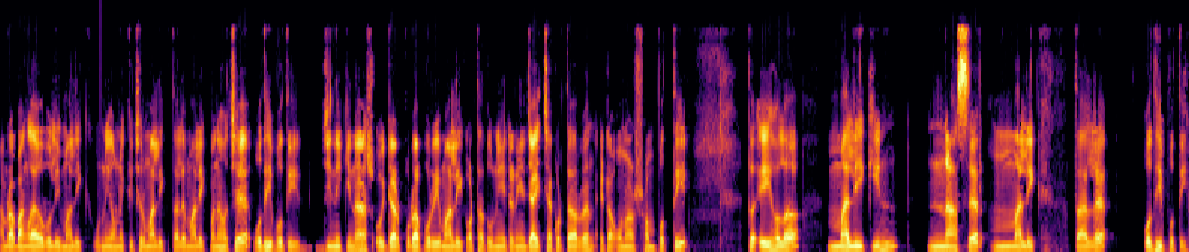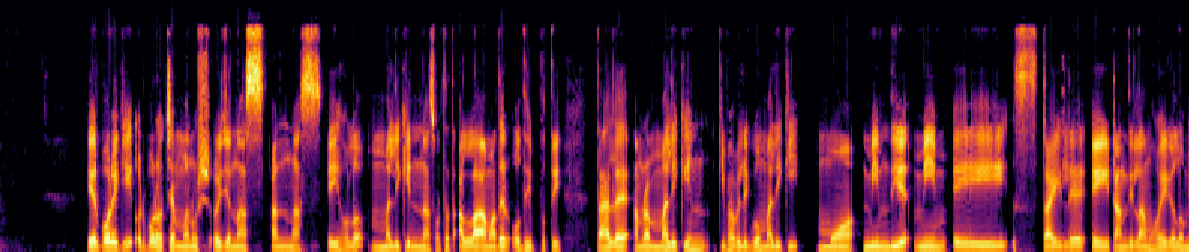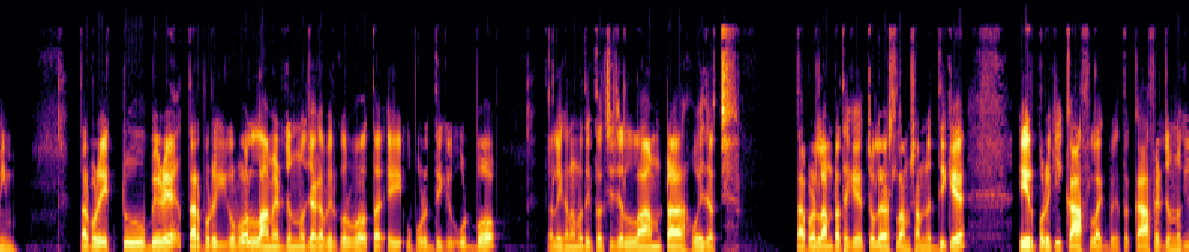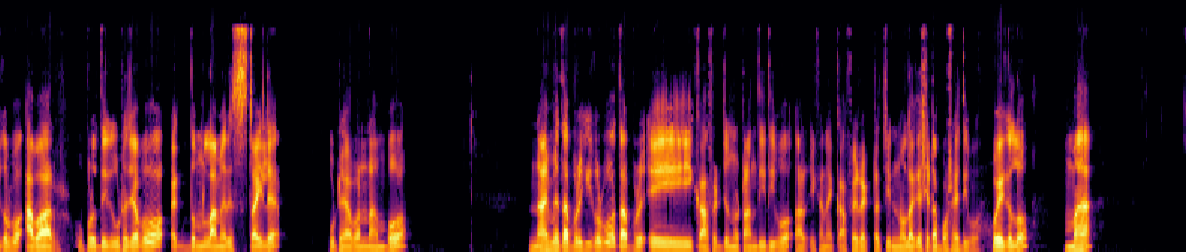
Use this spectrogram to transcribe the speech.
আমরা বাংলায়ও বলি মালিক, উনি অনেক কিছুর মালিক। তাহলে মালিক মানে হচ্ছে অধিপতি, যিনি কিনা ওইটার পুরাপুরি মালিক, অর্থাৎ উনি এটা নিয়ে যা ইচ্ছা করতে পারবেন, এটা ওনার সম্পত্তি। তো এই হলো মালিকিন নাসের মালিক, তাহলে অধিপতি। এরপরে কি? এরপরে হচ্ছে মানুষ, ওই যে নাস, আন্নাস, এই হলো মালিকিন নাস, অর্থাৎ আল্লাহ আমাদের অধিপতি। তাহলে আমরা মালিকিন কীভাবে লিখব? মালিকি ম, মিম দিয়ে, মিম এই স্টাইলে এই টান দিলাম, হয়ে গেল মিম। তারপরে একটু বেড়ে, তারপরে কি করব? লামের জন্য জায়গা বের করব, তা এই উপরের দিকে উঠব। তাহলে এখানে আমরা দেখতে পাচ্ছি যে লামটা হয়ে যাচ্ছে। তারপরে লামটা থেকে চলে আসলাম সামনের দিকে। এরপরে কি কাফ লাগবে? তো কাফের জন্য কি করব? আবার উপরের দিকে উঠে যাব, একদম লামের স্টাইলে। উঠে আবার নামবো। নাইমে তারপরে কি করব? তারপরে এই কাফের জন্য টান দিয়ে দিব, আর এখানে কাফের একটা চিহ্ন লাগে, সেটা বসাই দিব। হয়ে গেল, মা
